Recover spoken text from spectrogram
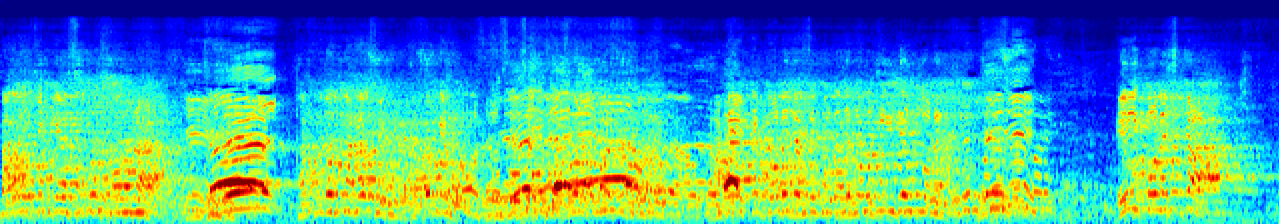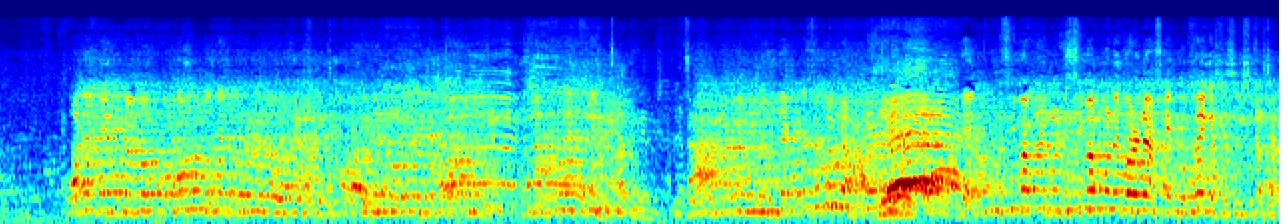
তারা হচ্ছে ক্যাসিনো সম্রাট ছাত্রদল কারা আছে এসব কেউ? ঢাকায় একটা কলেজ আছে কলেজের নাম হচ্ছে ইডেন কলেজ এই কলেজটা কলেজের নামক অনন্ততে পরিণত হয়েছে আজকে ইডেন কলেজের সভাপতি, ছাত্রনেত্রী, তার নামে নিউজ দেখতেছো তোমরা? এই প্রিন্সিপাল প্রিন্সিপাল মনে করে না আজকে কোথায় গেছে শিষ্টাচার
